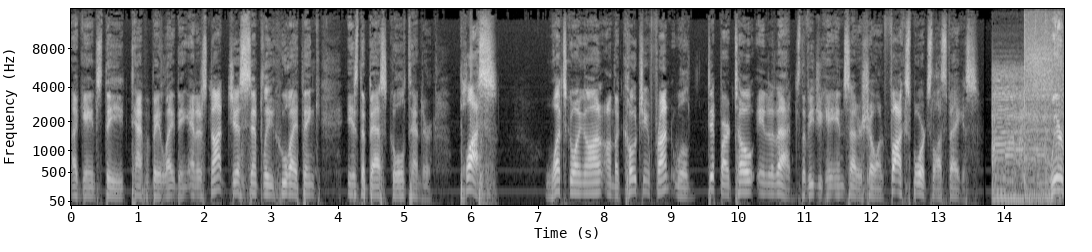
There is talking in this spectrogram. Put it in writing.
against the Tampa Bay Lightning, and it's not just simply who I think is the best goaltender. Plus, what's going on on the coaching front? We'll dip our toe into that. It's the VGK Insider Show on Fox Sports Las Vegas. We're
